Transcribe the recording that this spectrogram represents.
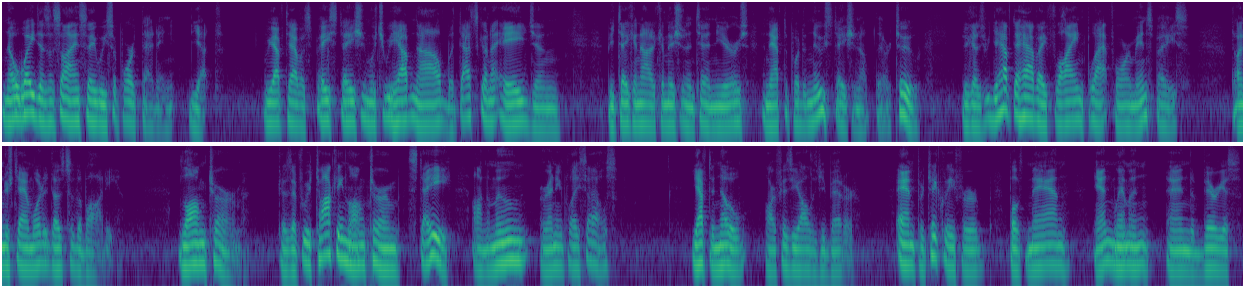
No way does the science say we support that in yet. We have to have a space station, which we have now, but that's going to age and be taken out of commission in 10 years, and they have to put a new station up there too, because you have to have a flying platform in space to understand what it does to the body long term. Because if we're talking long term, stay on the moon or any place else, you have to know our physiology better, and particularly for both man and women and the various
